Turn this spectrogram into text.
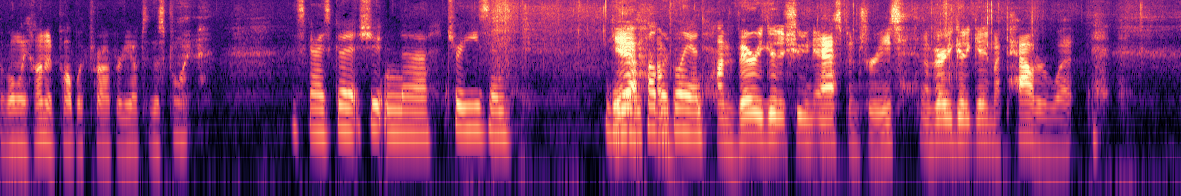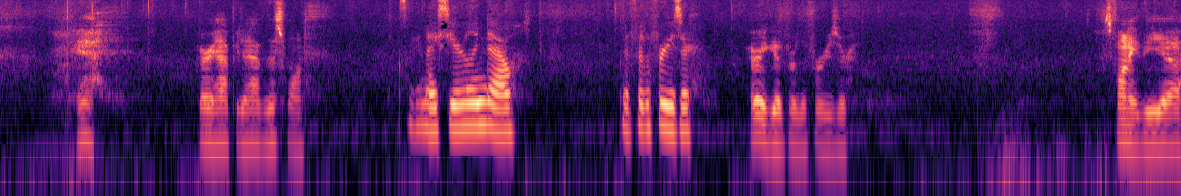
I've only hunted public property up to this point. This guy's good at shooting uh, trees and Yeah, on public land. I'm very good at shooting aspen trees, and I'm very good at getting my powder wet. Yeah. Very happy to have this one. Looks like a nice yearling doe. Good for the freezer. Very good for the freezer. It's funny, the uh,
